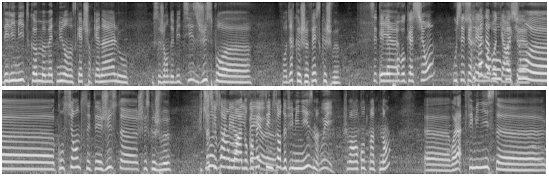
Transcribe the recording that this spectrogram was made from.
des limites comme me mettre nue dans un sketch sur Canal ou, ou ce genre de bêtises, juste pour, euh, pour dire que je fais ce que je veux. C'était de la euh, provocation ou c'était pas de la votre provocation euh, consciente, c'était juste euh, je fais ce que je veux. J'ai toujours eu ça en moi, donc en fait c'était une euh, sorte de féminisme. Oui. Je me rends compte maintenant. Voilà, féministe, c'est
